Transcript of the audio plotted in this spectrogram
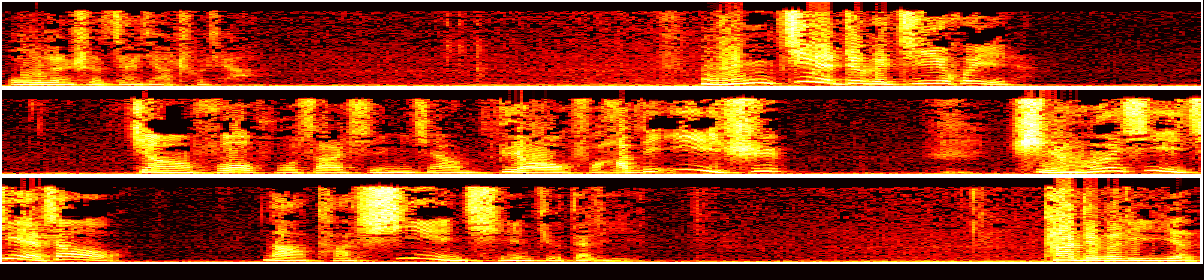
无论是在家出家，能借这个机会，将佛菩萨形象表法的意趣详细介绍。那他现前就得利益，他这个利益了，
